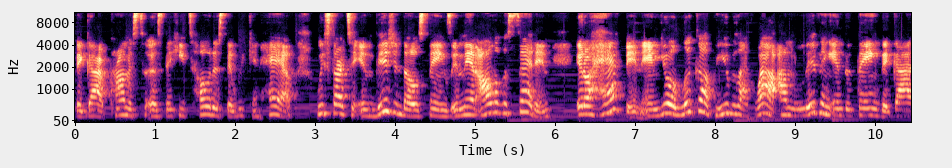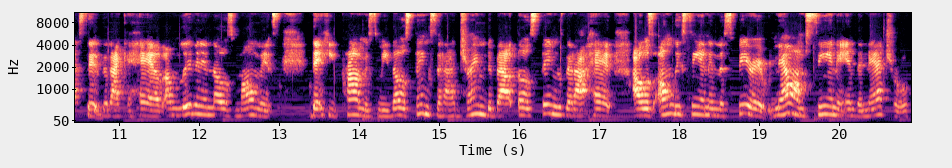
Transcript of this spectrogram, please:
that God promised to us that He told us that we can have. We start to envision those things, and then all of a sudden it'll happen, and you'll look up and you'll be like, wow, I'm living in the thing that God said that I can have. I'm living in those moments that He promised me, those things that I dreamed about, those things that I had, I was only seeing in the spirit. Now I'm seeing it in the natural.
